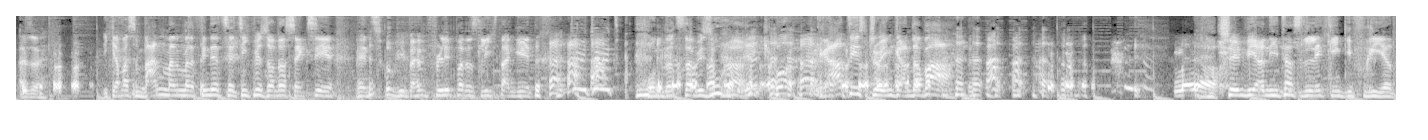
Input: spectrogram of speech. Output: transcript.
Also, ich glaube, als Mann, man, man findet es jetzt nicht besonders sexy, wenn so wie beim Flipper das Licht angeht. Tüt, tüt. Hundertster Besucher. Gratis Drink an der Bar. Naja, Schön wie Anitas Lächeln gefriert.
